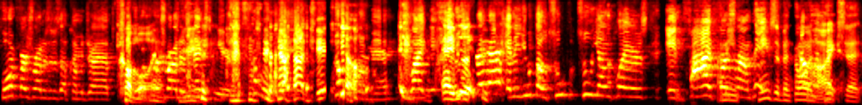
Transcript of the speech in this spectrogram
four first rounders in this upcoming draft, Come four on. first rounders next year. Come on, man. Come on, man. Like, Hey, you look. say that, and then you throw two two young players in five I mean, round picks. teams have been throwing All right. picks at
